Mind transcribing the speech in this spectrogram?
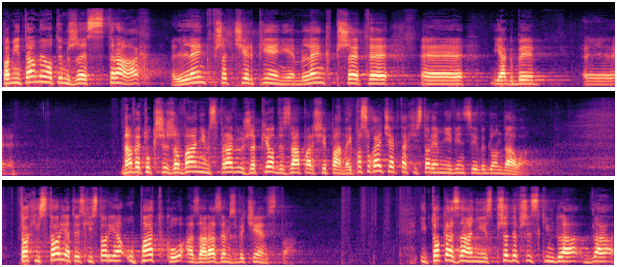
Pamiętamy o tym, że strach, lęk przed cierpieniem, lęk przed e, e, jakby e, nawet ukrzyżowaniem sprawił, że Piotr zaparł się Pana. I posłuchajcie, jak ta historia mniej więcej wyglądała. Ta historia to jest historia upadku, a zarazem zwycięstwa. I to kazanie jest przede wszystkim dla, dla,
